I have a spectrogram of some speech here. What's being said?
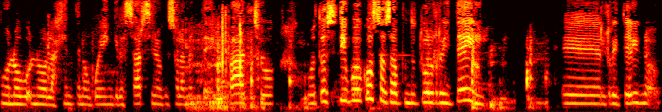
o no, no, la gente no puede ingresar, sino que solamente despacho, como todo ese tipo de cosas, apunta tú el retail. Eh, el retail, no,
